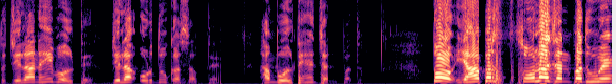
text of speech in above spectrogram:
तो जिला नहीं बोलते, जिला उर्दू का शब्द है। हम बोलते हैं जनपद। तो यहाँ पर 16 जनपद हुए।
